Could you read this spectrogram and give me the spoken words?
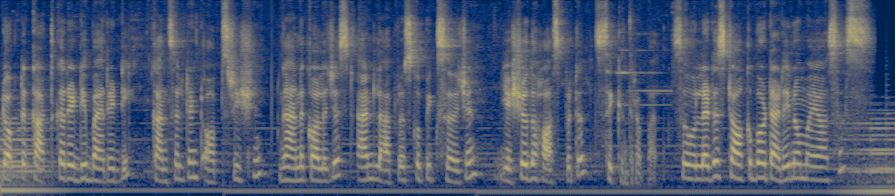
Dr. Kartika Reddy Baireddy, consultant obstetrician, gynecologist, and laparoscopic surgeon, Yashoda Hospital, Secunderabad. So let us talk about adenomyosis.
